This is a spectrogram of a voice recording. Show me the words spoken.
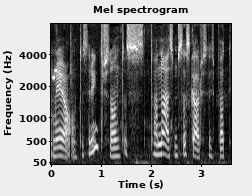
Jā, tas ir interesanti. Es tā neesmu saskārusies pat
